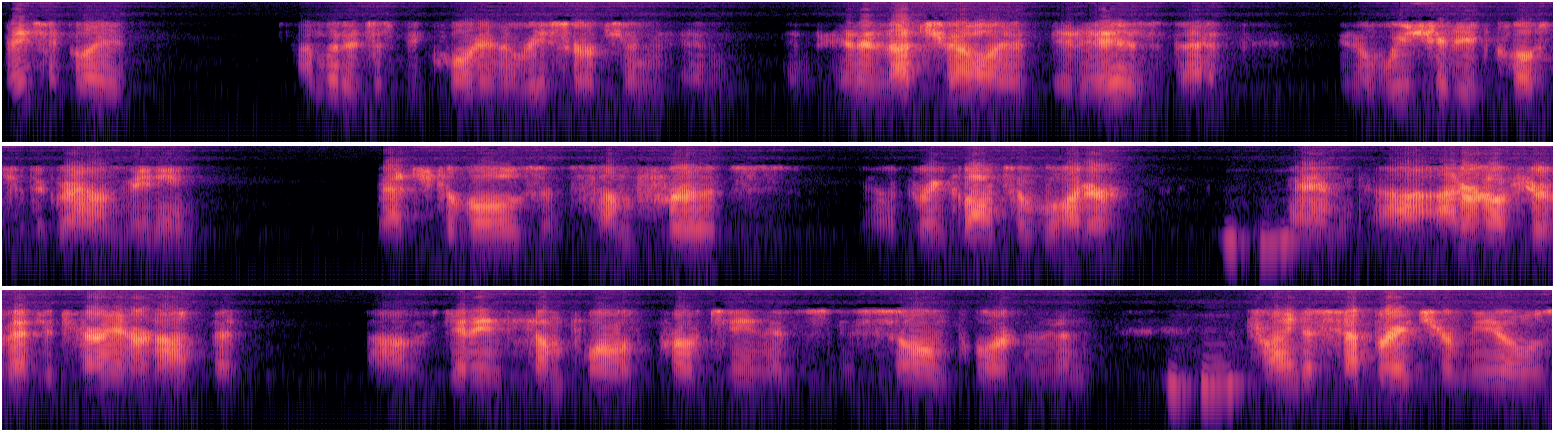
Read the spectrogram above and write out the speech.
basically, I'm going to just be quoting the research. And, and, and in a nutshell, it, it is that you know we should eat close to the ground, meaning vegetables and some fruits. You know, drink lots of water. Mm-hmm. And uh, I don't know if you're a vegetarian or not, but uh, getting some form of protein is, is so important. And mm-hmm. trying to separate your meals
